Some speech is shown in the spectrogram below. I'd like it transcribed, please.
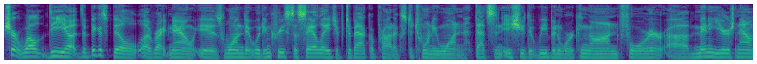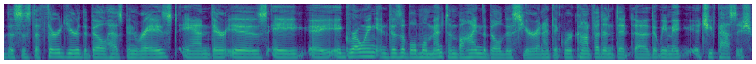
Sure. Well, the uh, the biggest bill uh, right now is one that would increase the sale age of tobacco products to 21. That's an issue that we've been working on for uh, many years now. This is the third year the bill has been raised, and there is a, a, a growing and visible momentum behind the bill this year. And I think we're confident that uh, that we may achieve passage.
